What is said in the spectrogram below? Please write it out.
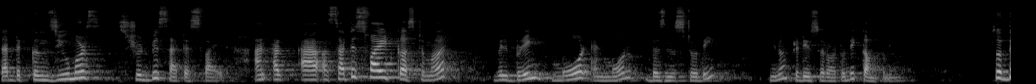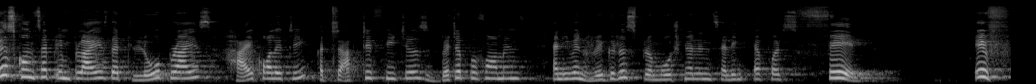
that the consumers should be satisfied and a, a, satisfied customer will bring more and more business to the you know producer or to the company. So, this concept implies that low price, high quality, attractive features, better performance and even rigorous promotional and selling efforts fail if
